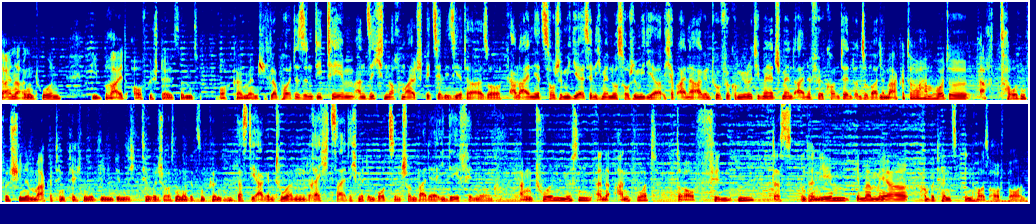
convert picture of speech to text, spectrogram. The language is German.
kleine Agenturen, die breit aufgestellt sind, braucht kein Mensch. Ich glaube, heute sind die Themen an sich nochmal spezialisierter. Also allein jetzt Social Media ist ja nicht mehr nur Social Media. Ich habe eine Agentur für Community Management, eine für Content und so weiter. Die Marketer haben heute 8000 verschiedene Marketingtechnologien, mit denen sie sich theoretisch auseinandersetzen könnten. Dass die Agenturen rechtzeitig mit im Boot sind, schon bei der Ideefindung. Agenturen müssen eine Antwort darauf finden, dass Unternehmen immer mehr Kompetenz in-house aufbauen.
